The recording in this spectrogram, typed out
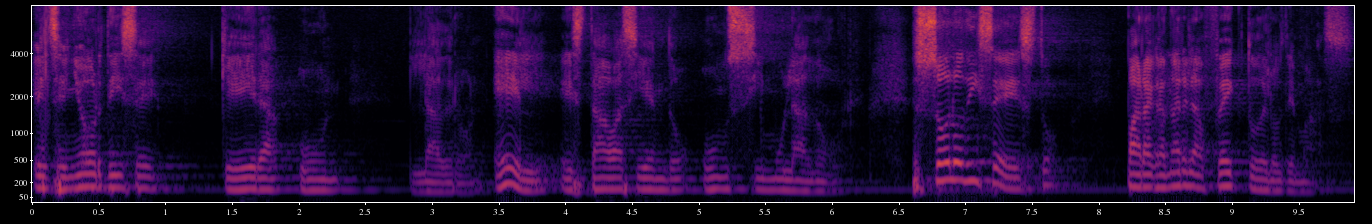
el Señor dice que era un ladrón. Él estaba siendo un simulador. Solo dice esto para ganar el afecto de los demás.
